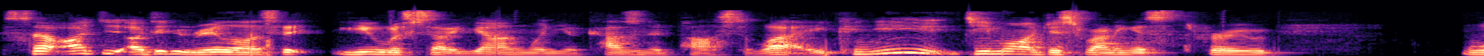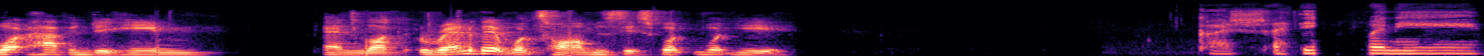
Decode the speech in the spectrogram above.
So I did, I didn't realize that you were so young when your cousin had passed away. Can you, do you mind just running us through what happened to him and like around about what time was this? What what year? Gosh, I think 20,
